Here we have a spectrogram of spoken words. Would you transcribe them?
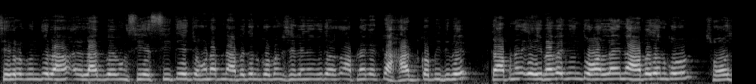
সেগুলো কিন্তু লাগবে এবং সিএসসিতে যখন আপনি আবেদন করবেন, সেখানে কিন্তু আপনাকে একটা হার্ড কপি দিবে। তা আপনার এইভাবে কিন্তু অনলাইনে আবেদন করুন। সহজ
